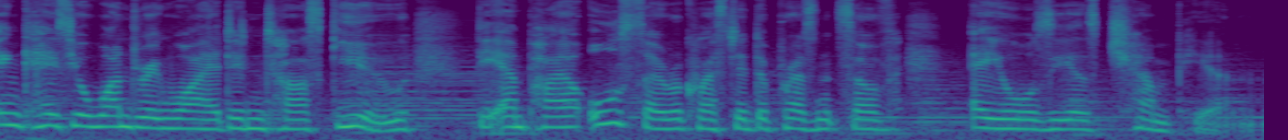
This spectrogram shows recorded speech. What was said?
In case you're wondering why I didn't ask you, the Empire also requested the presence of Eorzea's champion.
